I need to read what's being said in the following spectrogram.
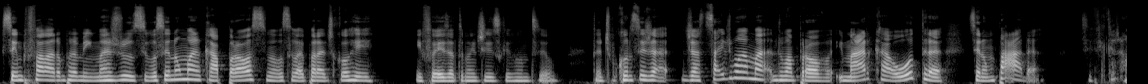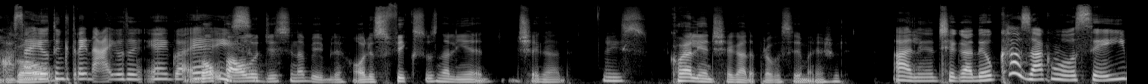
sempre falaram pra mim, mas Ju, se você não marcar a próxima, você vai parar de correr. E foi exatamente isso que aconteceu. Então, tipo, quando você já, já sai de uma, ma- de uma prova e marca a outra, você não para. Você fica, nossa, Igual- eu tenho que treinar. Eu tenho... É igual, é Igual. Paulo disse na Bíblia, olhos fixos na linha de chegada. Isso. Qual é a linha de chegada pra você, Maria Júlia? Ah, a linha de chegada é eu casar com você e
